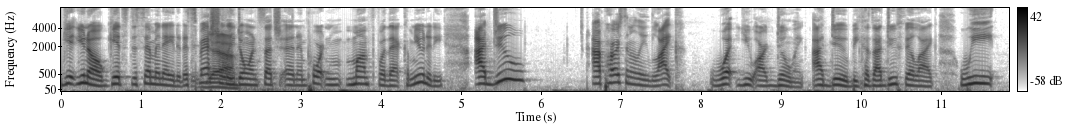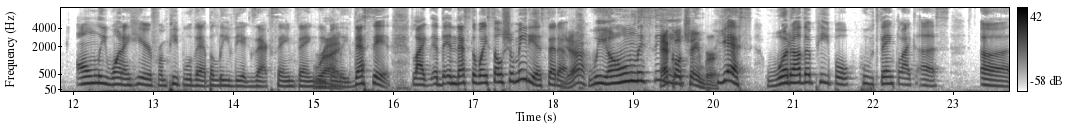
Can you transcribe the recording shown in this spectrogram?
get you know gets disseminated especially Yeah. during such an important month for that community i do i personally like what you are doing. I do because I do feel like we only want to hear from people that believe the exact same thing we Right. believe. That's it. Like, and that's the way social media is set up. Yeah. We only see Echo chamber. Yes, what other people who think like us uh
